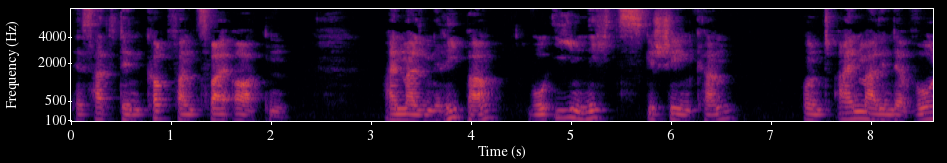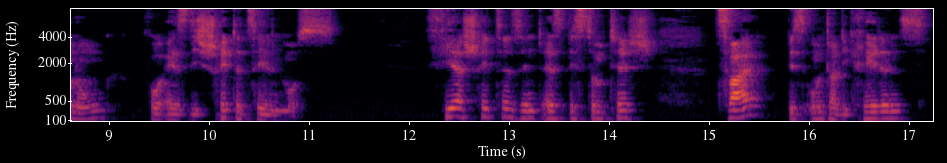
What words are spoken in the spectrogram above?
Es hat den Kopf an zwei Orten. Einmal in Ripa, wo ihm nichts geschehen kann, und einmal in der Wohnung, wo es die Schritte zählen muss. Vier Schritte sind es bis zum Tisch, zwei bis unter die Kredenz,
